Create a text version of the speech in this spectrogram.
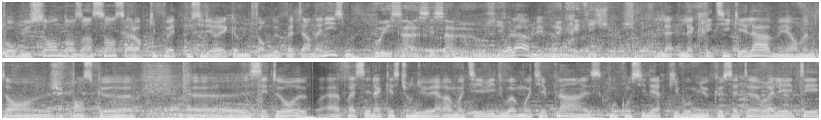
pour Bussan dans un sens, alors qu'il peut être considéré comme une forme de paternalisme. Oui, ça, c'est ça aussi. Voilà, mais bon, la critique. la, critique est là, mais en même temps, euh, je pense que euh, c'est heureux. Après, c'est la question du verre à moitié vide ou à moitié plein. Est-ce qu'on considère qu'il vaut mieux que cette œuvre elle ait été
